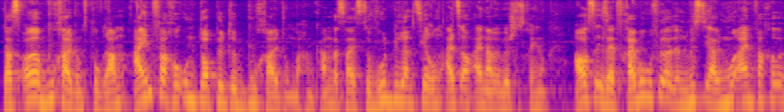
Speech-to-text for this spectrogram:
dass euer Buchhaltungsprogramm einfache und doppelte Buchhaltung machen kann. Das heißt, sowohl Bilanzierung als auch Einnahmeüberschussrechnung. Außer ihr seid Freiberufler, dann müsst ihr halt nur einfache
